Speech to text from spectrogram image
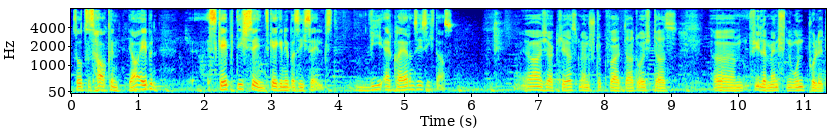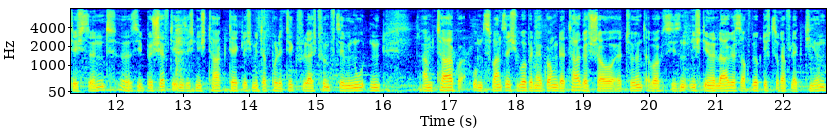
sozusagen, ja eben, skeptisch sind gegenüber sich selbst. Wie erklären Sie sich das? Ja, ich erkläre es mir ein Stück weit dadurch, dass ähm, viele Menschen unpolitisch sind. Äh, sie beschäftigen sich nicht tagtäglich mit der Politik, vielleicht 15 Minuten am Tag um 20 Uhr, wenn der Gong der Tagesschau ertönt, aber sie sind nicht in der Lage, es auch wirklich zu reflektieren,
